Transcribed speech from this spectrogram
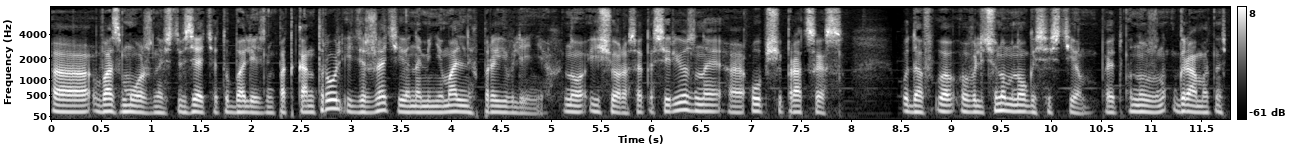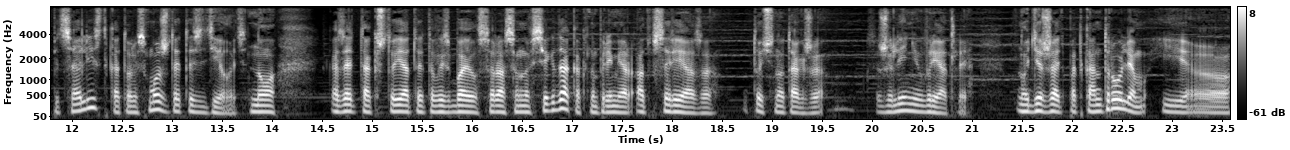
э, возможность взять эту болезнь под контроль и держать ее на минимальных проявлениях. Но еще раз, это серьезный э, общий процесс, куда вовлечено много систем. Поэтому нужен грамотный специалист, который сможет это сделать. Но сказать так, что я от этого избавился раз и навсегда, как, например, от псориаза, точно так же, к сожалению, вряд ли. Но держать под контролем и э,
